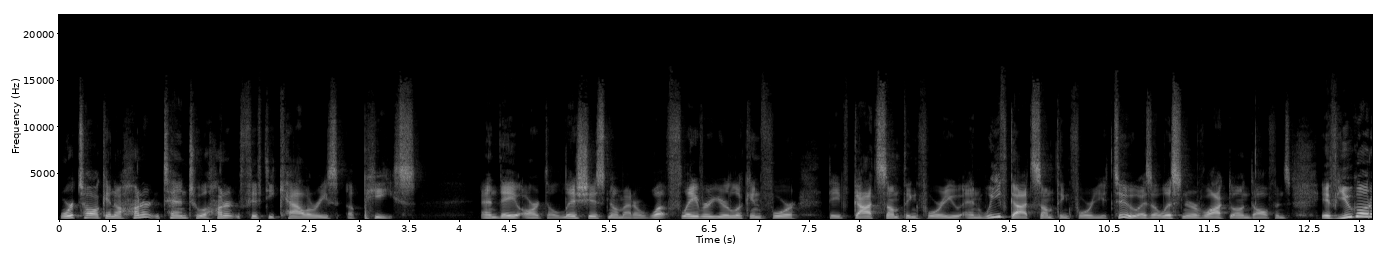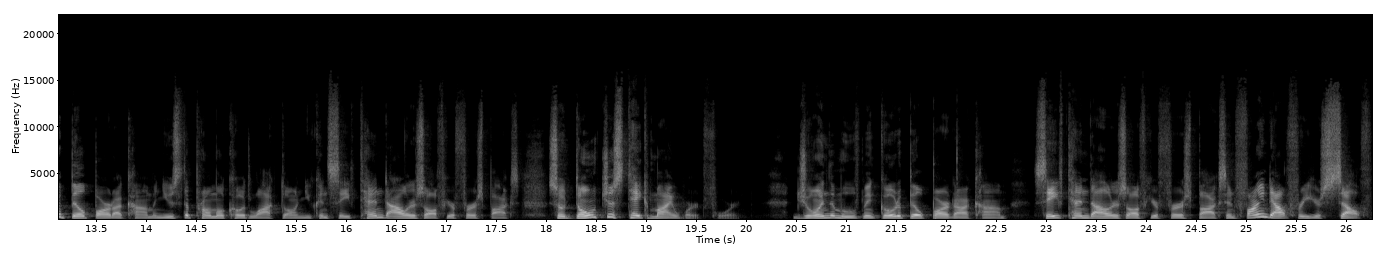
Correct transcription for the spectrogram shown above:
We're talking 110 to 150 calories a piece and they are delicious no matter what flavor you're looking for. They've got something for you, and we've got something for you too as a listener of Locked On Dolphins. If you go to builtbar.com and use the promo code Locked On, you can save $10 off your first box. So don't just take my word for it. Join the movement, go to builtbar.com, save $10 off your first box, and find out for yourself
